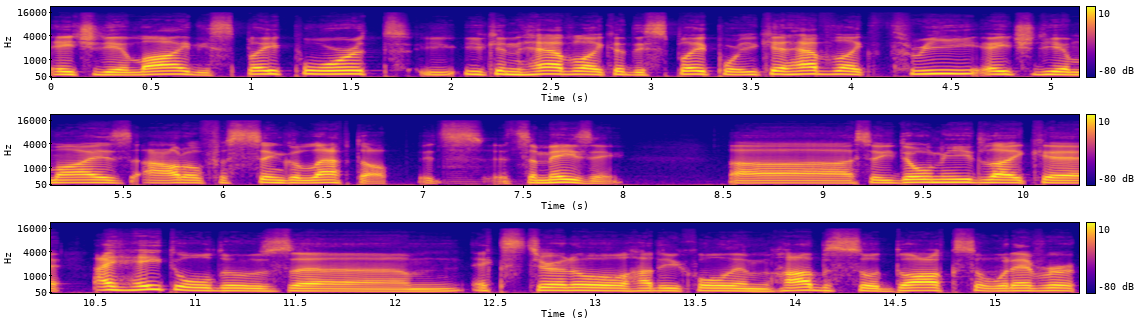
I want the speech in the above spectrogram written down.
HDMI, DisplayPort. You, you can have like a DisplayPort. You can have like three HDMI's out of a single laptop. It's it's amazing. Uh, so you don't need like uh, I hate all those um, external how do you call them hubs or docks or whatever.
